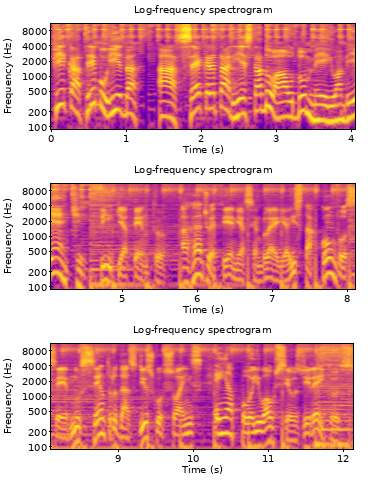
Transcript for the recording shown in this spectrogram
fica atribuída à Secretaria Estadual do Meio Ambiente. Fique atento. A Rádio FM Assembleia está com você no centro das discussões em apoio aos seus direitos.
